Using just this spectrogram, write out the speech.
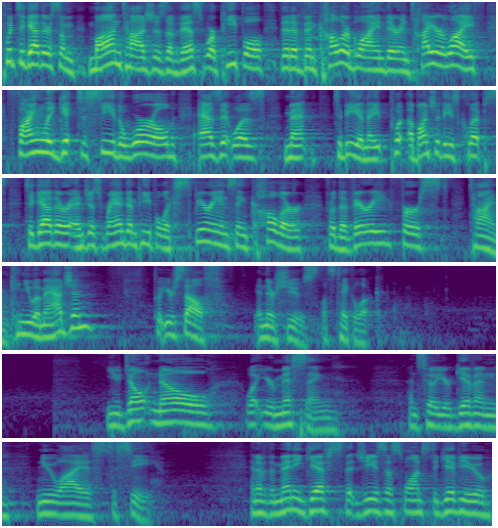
put together some montages of this where people that have been colorblind their entire life finally get to see the world as it was meant to be. And they put a bunch of these clips together and just random people experiencing color for the very first time. Can you imagine? Put yourself in their shoes. Let's take a look. You don't know what you're missing until you're given new eyes to see and of the many gifts that Jesus wants to give you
